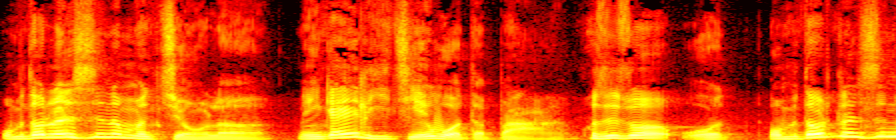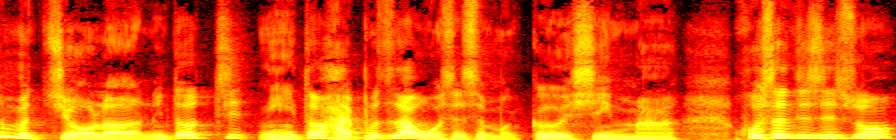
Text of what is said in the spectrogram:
我们都认识那么久了，你应该理解我的吧？或者说，我我们都认识那么久了，你都记，你都还不知道我是什么个性吗？或甚至是说，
